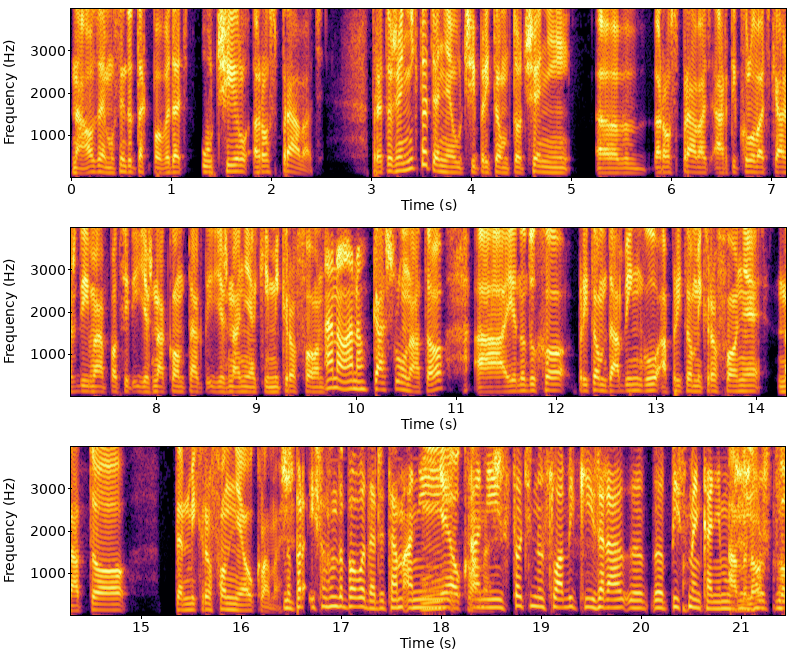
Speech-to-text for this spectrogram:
naozaj musím to tak povedať, učil rozprávať. Pretože nikto ťa neučí pri tom točení rozprávať, artikulovať, každý má pocit, ideš na kontakt, ideš na nejaký mikrofón. Áno, áno. Kašľú na to a jednoducho pri tom dubbingu a pri tom mikrofóne na to ten mikrofón neoklameš. No pr- išla som to povedať, že tam ani, ani stotinu slabiky zara, e, e, písmenka nemôžeš A množstvo.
